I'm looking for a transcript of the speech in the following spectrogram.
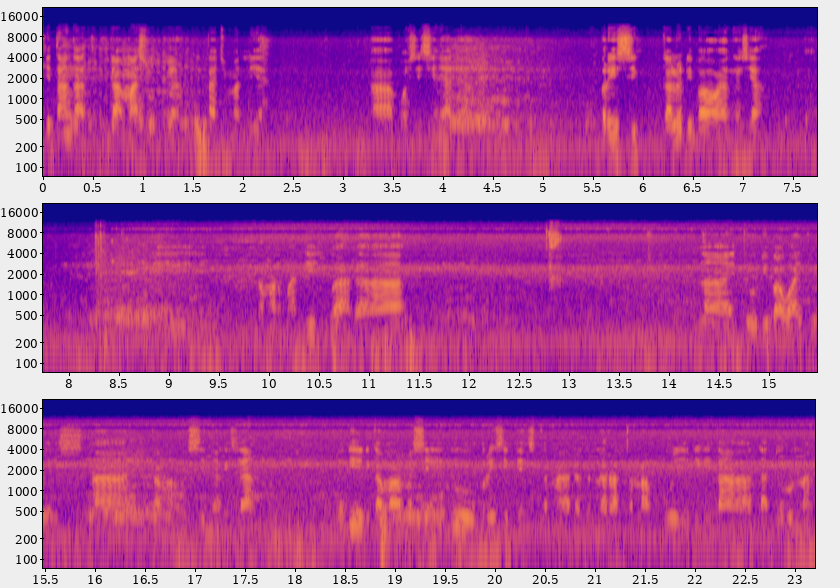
kita nggak nggak masuk ya. Kita cuma lihat uh, posisinya aja berisik kalau di bawah guys ya. Di kamar mandi juga ada. Nah itu di bawah itu guys. Nah di kamar mesinnya guys ya. Jadi di kamar mesin itu berisik guys karena ada generator lampu jadi kita nggak turun lah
